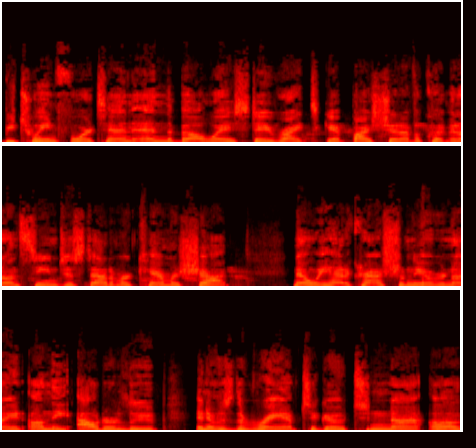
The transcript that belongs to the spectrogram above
Between 410 and the Beltway, stay right to get by. Should have equipment on scene just out of our camera shot. Now, we had a crash from the overnight on the outer loop, and it was the ramp to go to uh,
